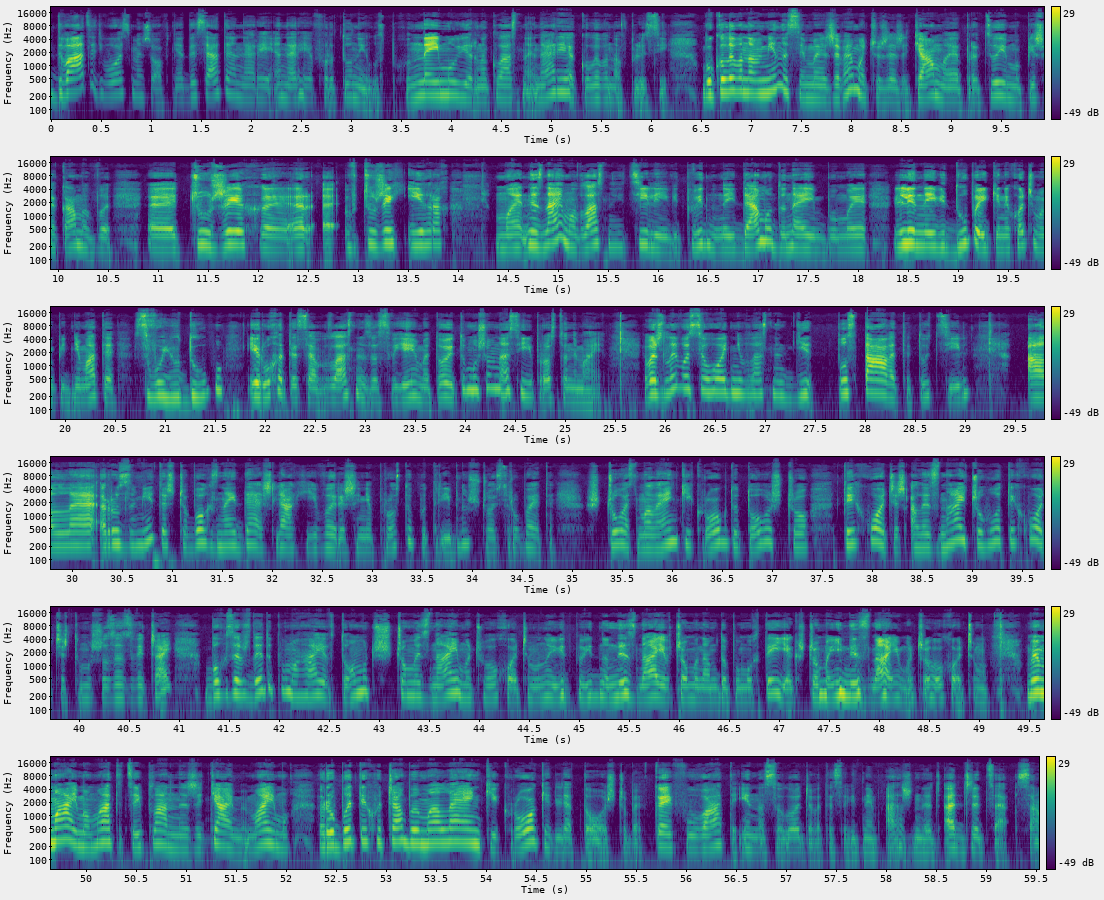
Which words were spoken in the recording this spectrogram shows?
28 жовтня, 10 енергія, енергія фортуни і успіху. Неймовірно класна енергія, коли вона в плюсі. Бо коли вона в мінусі, ми живемо чуже життя, ми працюємо пішаками в е, чужих е, е, в чужих іграх. Ми не знаємо власної цілі, і відповідно не йдемо до неї, бо ми ліниві дупи, які не хочемо піднімати свою дупу і рухатися власне за своєю метою, тому що в нас її просто немає. Важливо сьогодні, власне, поставити ту ціль, але розуміти, що Бог знайде шлях її вирішення, просто потрібно щось робити. Щось, маленький крок до того, що ти хочеш, але знай, чого ти хочеш, тому що зазвичай Бог завжди допомагає в тому, що ми знаємо, чого хочемо. Ну і відповідно не знає, в чому нам допомогти, якщо ми і не знаємо, чого хочемо. Ми маємо мати цей план на життя, і ми маємо робити хоча б маленькі кроки для того, щоб кайфувати і насолоджуватися від ним. Адже це саме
